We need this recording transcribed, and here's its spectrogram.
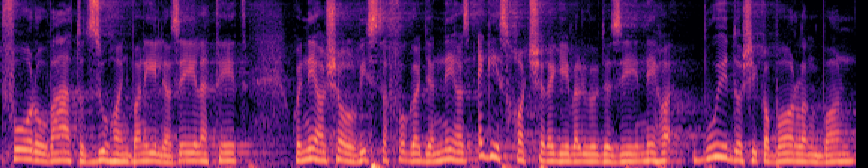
forró váltott zuhanyban éli az életét, hogy néha Saul visszafogadja, néha az egész hadseregével üldözi, néha bújdosik a barlangban,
